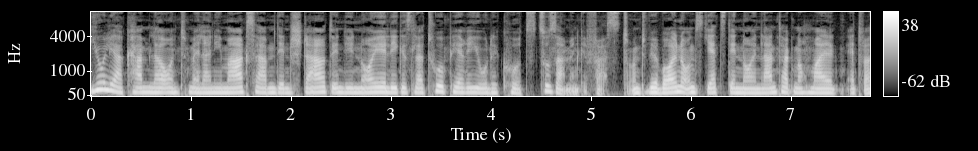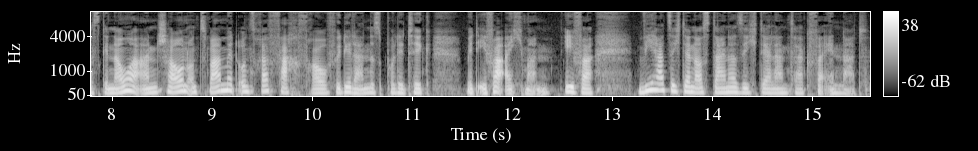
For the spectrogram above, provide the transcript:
Julia Kammler und Melanie Marx haben den Start in die neue Legislaturperiode kurz zusammengefasst. Und wir wollen uns jetzt den neuen Landtag noch mal etwas genauer anschauen, und zwar mit unserer Fachfrau für die Landespolitik, mit Eva Eichmann. Eva, wie hat sich denn aus deiner Sicht der Landtag verändert?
